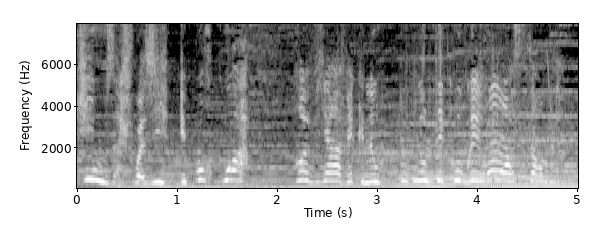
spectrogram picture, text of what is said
Qui nous a choisis et pourquoi? Reviens avec nous, nous le découvrirons ensemble.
